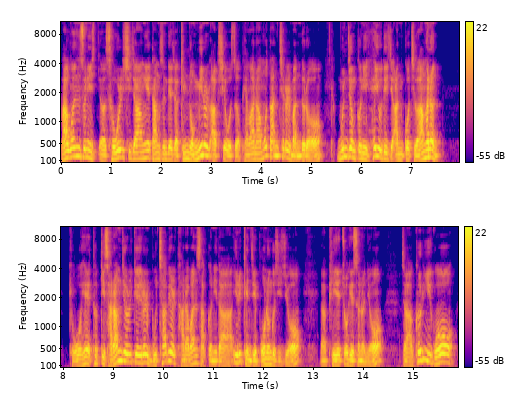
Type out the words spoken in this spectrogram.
박원순이 어, 서울시장에 당선되자 김용민을 앞세워서 평화나무 단체를 만들어 문정권이 해유되지 않고 저항하는 교회 특히 사랑제일교회를 무차별 탄압한 사건이다. 이렇게 이제 보는 것이죠. 어, 피해 쪽에서는요. 자 그리고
